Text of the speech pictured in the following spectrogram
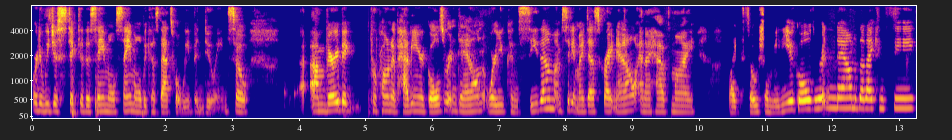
Or did we just stick to the same old, same old because that's what we've been doing? So I'm very big proponent of having your goals written down where you can see them. I'm sitting at my desk right now and I have my like social media goals written down that I can see.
